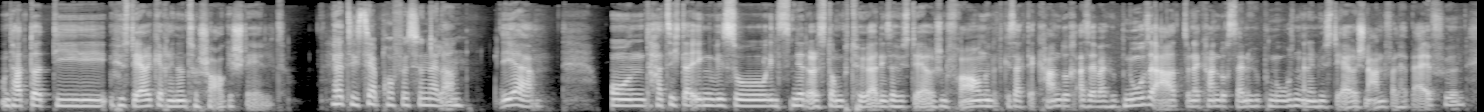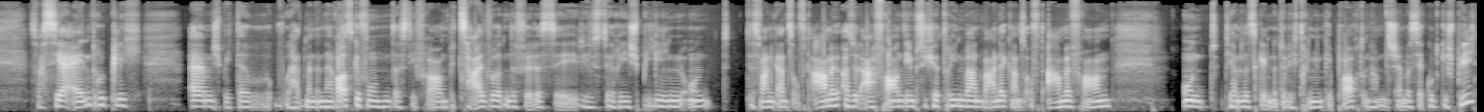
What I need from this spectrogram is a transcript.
und hat dort die Hysterikerinnen zur Schau gestellt. Hört sich sehr professionell an. Ja, und hat sich da irgendwie so inszeniert als Dompteur dieser hysterischen Frauen und hat gesagt, er kann durch, also er war Hypnosearzt und er kann durch seine Hypnosen einen hysterischen Anfall herbeiführen. Es war sehr eindrücklich. Ähm, später hat man dann herausgefunden, dass die Frauen bezahlt wurden dafür, dass sie die Hysterie spielen und das waren ganz oft arme, also auch Frauen, die in Psychiatrien waren, waren ja ganz oft arme Frauen und die haben das Geld natürlich dringend gebraucht und haben das scheinbar sehr gut gespielt.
